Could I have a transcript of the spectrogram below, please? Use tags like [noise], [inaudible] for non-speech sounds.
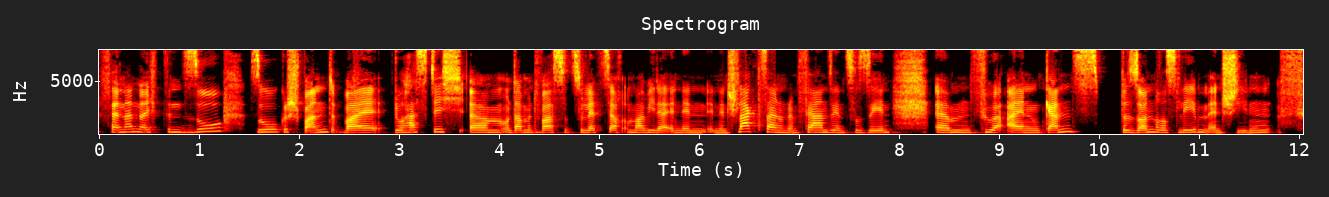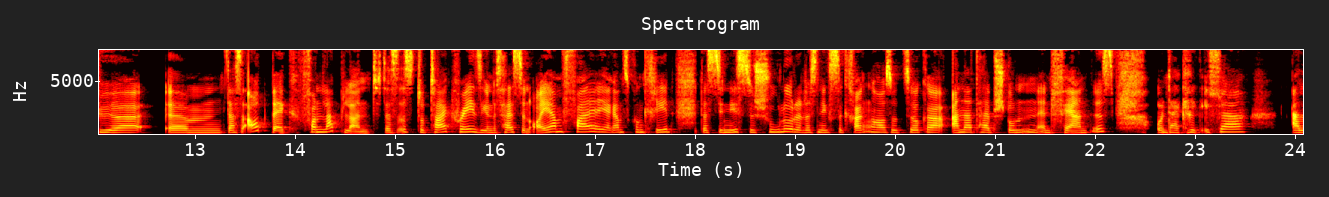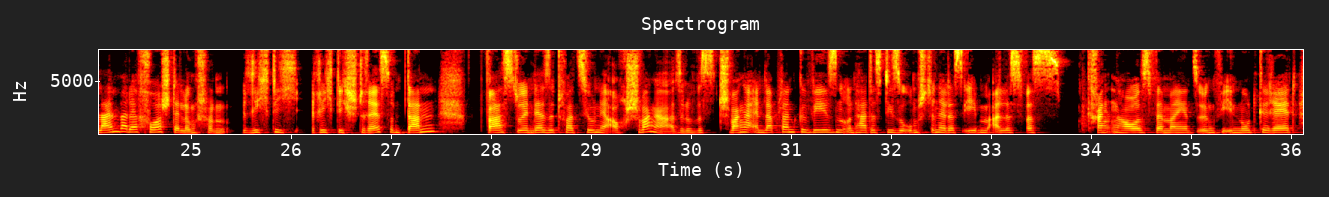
Fernanda, ich bin so, so gespannt, weil du hast dich, ähm, und damit warst du zuletzt ja auch immer wieder in den, in den Schlagzeilen und im Fernsehen zu sehen, ähm, für ein ganz besonderes Leben entschieden für ähm, das Outback von Lappland. Das ist total crazy. Und das heißt in eurem Fall ja ganz konkret, dass die nächste Schule oder das nächste Krankenhaus so circa anderthalb Stunden entfernt ist. Und da krieg ich ja allein bei der Vorstellung schon richtig, richtig Stress. Und dann warst du in der Situation ja auch schwanger. Also du bist schwanger in Lappland gewesen und hattest diese Umstände, dass eben alles, was Krankenhaus, wenn man jetzt irgendwie in Not gerät,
